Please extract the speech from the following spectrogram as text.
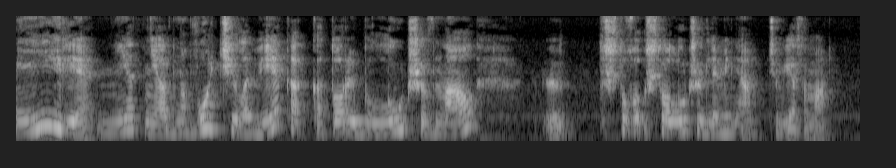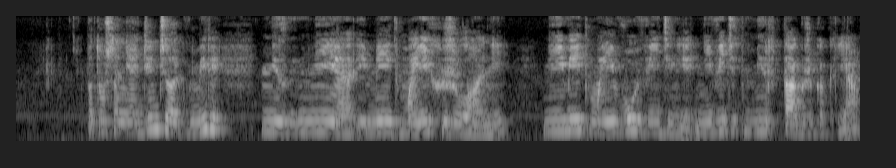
мире нет ни одного человека, который бы лучше знал, э, что, что лучше для меня, чем я сама. Потому что ни один человек в мире не, не имеет моих желаний, не имеет моего видения, не видит мир так же, как я,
